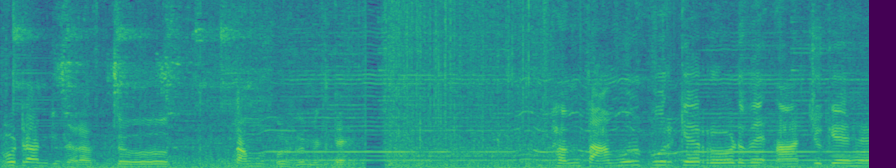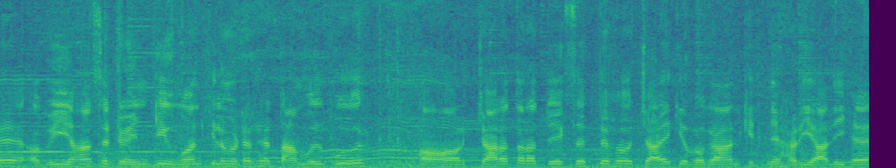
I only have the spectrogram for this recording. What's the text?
भूटान की तरफ़ तो तामुलपुर में मिलते हैं। हम तामुलपुर के रोड में आ चुके हैं। अभी यहाँ से 21 किलोमीटर है तामुलपुर और चारों तरफ़ देख सकते हो चाय के बगान कितने हरियाली है।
